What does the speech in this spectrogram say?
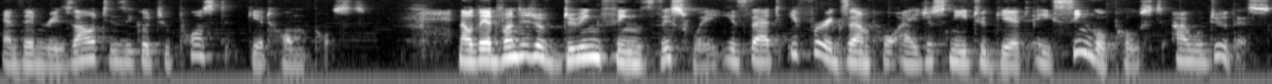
and then result is equal to post get home post. Now the advantage of doing things this way is that if for example I just need to get a single post, I will do this.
